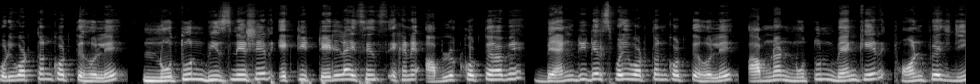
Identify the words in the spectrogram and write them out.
পরিবর্তন করতে হলে নতুন বিজনেসের একটি ট্রেড লাইসেন্স এখানে আপলোড করতে হবে। ব্যাংক ডিটেলস পরিবর্তন করতে হলে আপনার নতুন ব্যাংকের ফ্রন্ট পেজটি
